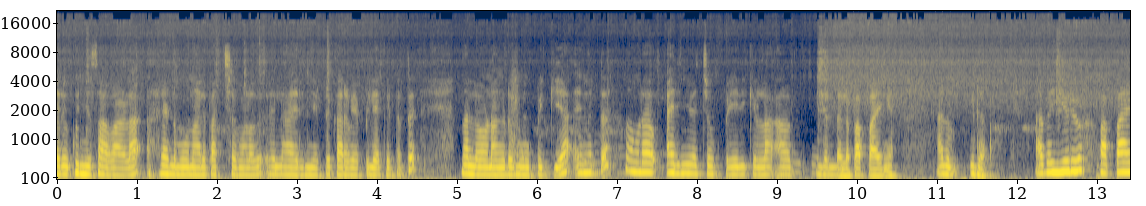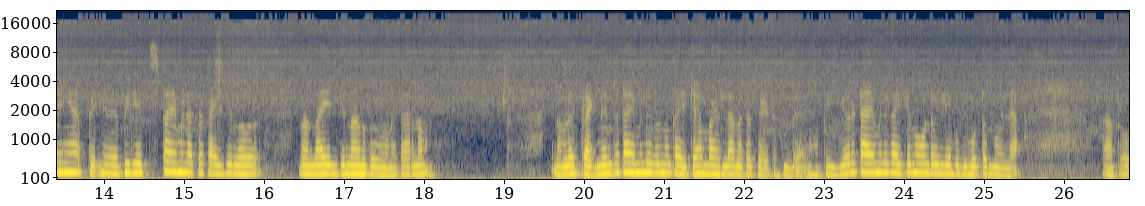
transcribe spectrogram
ഒരു കുഞ്ഞ് സവാള രണ്ട് മൂന്നാൽ പച്ചമുളക് എല്ലാം അരിഞ്ഞിട്ട് കറിവേപ്പിലയൊക്കെ ഇട്ടിട്ട് നല്ലോണം അങ്ങോട്ട് മൂപ്പിക്കുക. എന്നിട്ട് നമ്മുടെ അരിഞ്ഞു വെച്ച ഉപ്പേരിക്കുള്ള ആ ഇതുണ്ടല്ലോ പപ്പായങ്ങ അത് ഇടുക. അപ്പോൾ ഈ ഒരു പപ്പായങ്ങ പീരിയഡ്സ് ടൈമിലൊക്കെ കഴിക്കുന്നത് നന്നായിരിക്കുന്നതാണ് തോന്നുന്നത്. കാരണം നമ്മൾ പ്രഗ്നന്റ് ടൈമിൽ ഇതൊന്നും കഴിക്കാൻ പാടില്ല എന്നൊക്കെ കേട്ടിട്ടുണ്ട്. അപ്പോൾ ഈ ഒരു ടൈമിൽ കഴിക്കുന്നതുകൊണ്ട് വലിയ ബുദ്ധിമുട്ടൊന്നുമില്ല. അപ്പോൾ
